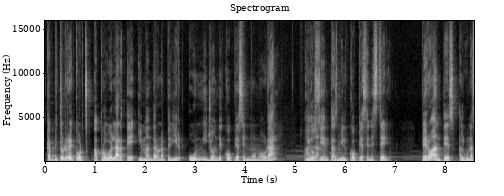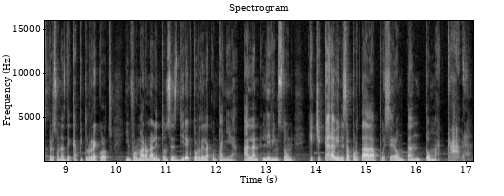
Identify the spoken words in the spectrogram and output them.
Capitol Records aprobó el arte y mandaron a pedir un millón de copias en monoaural y ¡Hala! 200 mil copias en estéreo. Pero antes, algunas personas de Capitol Records informaron al entonces director de la compañía, Alan Livingstone, que checara bien esa portada, pues era un tanto macabra.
